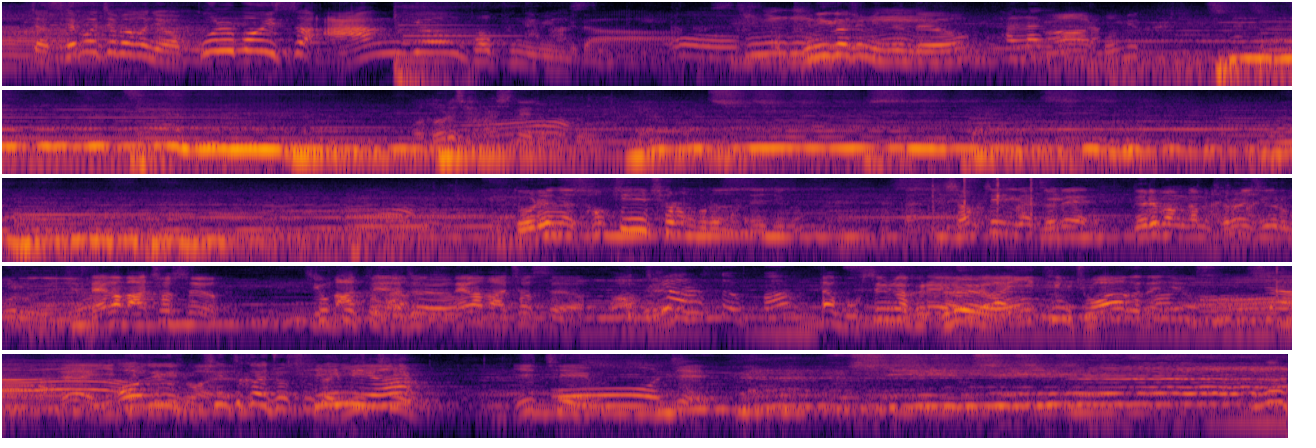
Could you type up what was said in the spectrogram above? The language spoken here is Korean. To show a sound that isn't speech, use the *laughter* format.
자, 세 번째 방은요. 꿀보이스 안경 버프님입니다. 분위기 분위기가 좀 있는데요. 발라드. 아 몸이 어, 노래 잘하시네, 저분도. 노래는 석진이처럼 부르는데 지금. 석진이가 노래 노래방 가면 저런 식으로 부르거든요. 내가 맞췄어요. 지금 맞대요. 맞아요? 내가 맞췄어요. 어떻게 알았어, 오빠? 딱 목소리가 그래요. 그래요? 내가 이 팀 좋아하거든요. 진짜. 네, 이 팀 어, 되게 지금 좋아해요. 힌트까지 줬습니다. 팀이야? 이 팀. 이 팀. 오지.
